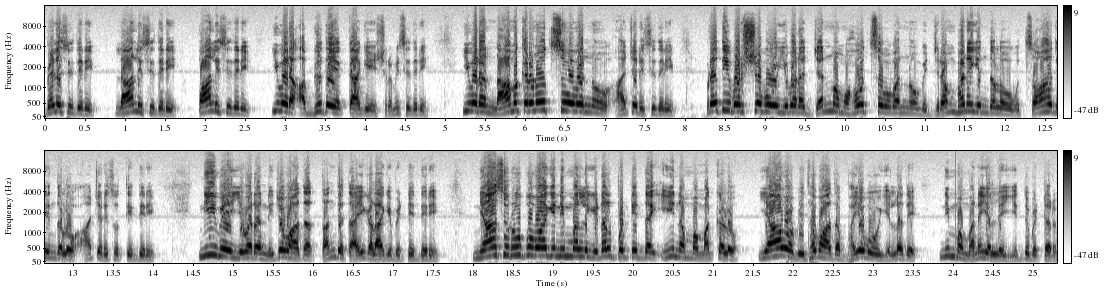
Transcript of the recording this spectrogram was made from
ಬೆಳೆಸಿದಿರಿ, ಲಾಲಿಸಿದಿರಿ, ಪಾಲಿಸಿದಿರಿ, ಇವರ ಅಭ್ಯುದಯಕ್ಕಾಗಿ ಶ್ರಮಿಸಿದಿರಿ. ಇವರ ನಾಮಕರಣೋತ್ಸವವನ್ನು ಆಚರಿಸಿದಿರಿ. ಪ್ರತಿ ವರ್ಷವೂ ಇವರ ಜನ್ಮ ಮಹೋತ್ಸವವನ್ನು ವಿಜೃಂಭಣೆಯಿಂದಲೋ, ಉತ್ಸಾಹದಿಂದಲೋ ಆಚರಿಸುತ್ತಿದ್ದಿರಿ. ನೀವೇ ಇವರ ನಿಜವಾದ ತಂದೆ ತಾಯಿಗಳಾಗಿ ಬಿಟ್ಟಿದ್ದೀರಿ. ನ್ಯಾಸರೂಪವಾಗಿ ನಿಮ್ಮಲ್ಲಿ ಇಡಲ್ಪಟ್ಟಿದ್ದ ಈ ನಮ್ಮ ಮಕ್ಕಳು ಯಾವ ವಿಧವಾದ ಭಯವೂ ಇಲ್ಲದೆ ನಿಮ್ಮ ಮನೆಯಲ್ಲಿ ಇದ್ದು ಬಿಟ್ಟರು.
